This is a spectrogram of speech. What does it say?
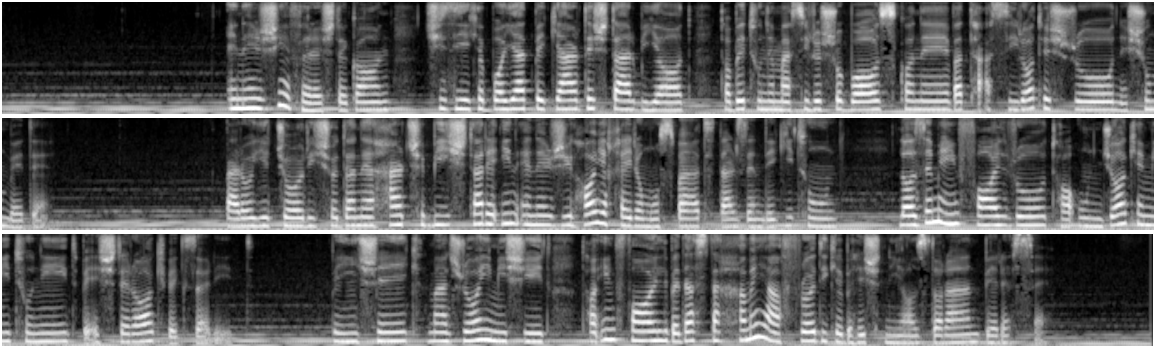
انرژی فرشتگان چیزیه که باید به گردش در بیاد تا بتونه مسیرش رو باز کنه و تأثیراتش رو نشون بده. برای جاری شدن هرچه بیشتر این انرژی های خیر مثبت در زندگیتون لازم این فایل رو تا اونجا که می‌تونید به اشتراک بگذارید. به این شکل مجرایی میشید تا این فایل به دست همه افرادی که بهش نیاز دارند برسه.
